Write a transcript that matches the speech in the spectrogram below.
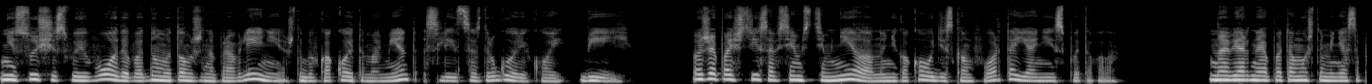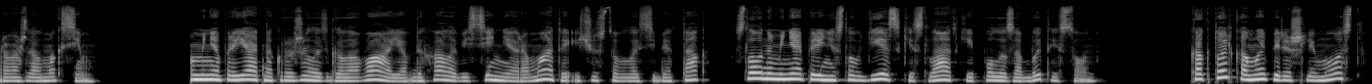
несущий свои воды в одном и том же направлении, чтобы в какой-то момент слиться с другой рекой, Бий. Уже почти совсем стемнело, но никакого дискомфорта я не испытывала. Наверное, потому что меня сопровождал Максим. У меня приятно кружилась голова, я вдыхала весенние ароматы и чувствовала себя так, словно меня перенесло в детский, сладкий, полузабытый сон. Как только мы перешли мост,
